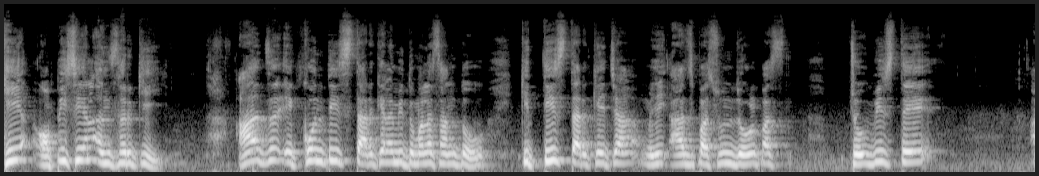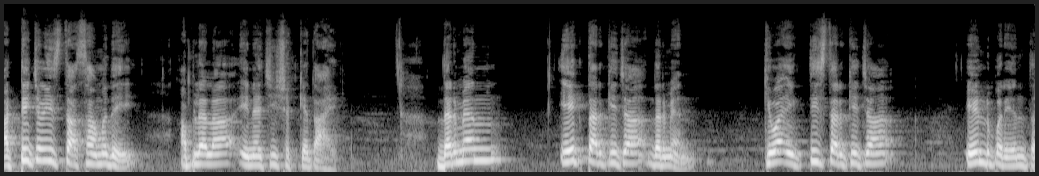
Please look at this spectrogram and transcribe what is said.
ही ऑफिशियल आन्सर की आज एकोणतीस तारखेला मी तुम्हाला सांगतो की तीस तारखेच्या म्हणजे आजपासून जवळपास चोवीस ते अठ्ठेचाळीस तासामध्ये आपल्याला येण्याची शक्यता आहे. दरम्यान एक तारखेच्या दरम्यान किंवा एकतीस तारखेच्या एंडपर्यंत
